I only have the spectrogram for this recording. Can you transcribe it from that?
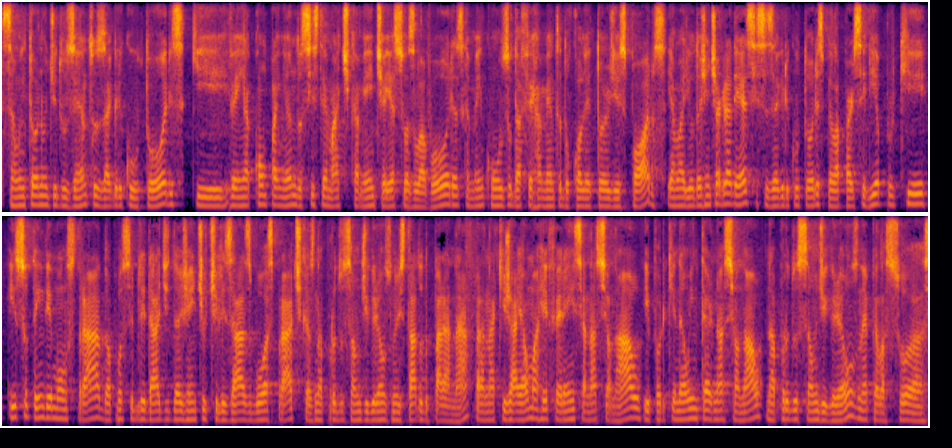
São em torno de 200 agricultores que vêm acompanhando sistematicamente aí as suas lavouras, também com o uso da ferramenta do coletor de esporos. E a Marilda, a gente agradece esses agricultores pela parceria, porque isso tem demonstrado a possibilidade da gente utilizar as boas práticas na produção de grãos no estado do Paraná. Paraná que já é uma referência nacional e, por que não internacional, na produção de grãos, né, pelas suas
